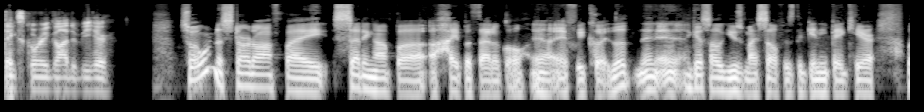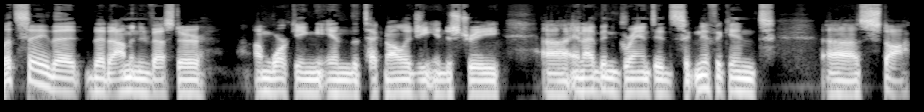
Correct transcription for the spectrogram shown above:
Thanks, Corey. Glad to be here. So I wanted to start off by setting up a, a hypothetical, uh, if we could. And, and I guess I'll use myself as the guinea pig here. Let's say that that I'm an investor. I'm working in the technology industry, uh, and I've been granted significant uh, stock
